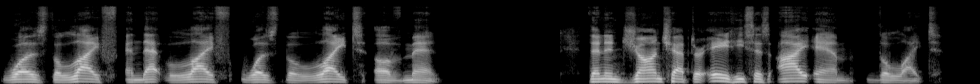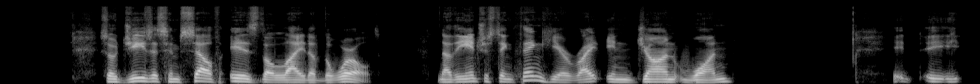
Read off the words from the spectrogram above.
was the life, and that life was the light of men. Then in John chapter 8, he says, I am the light. So Jesus himself is the light of the world. Now, the interesting thing here, right, in John 1, it, it,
